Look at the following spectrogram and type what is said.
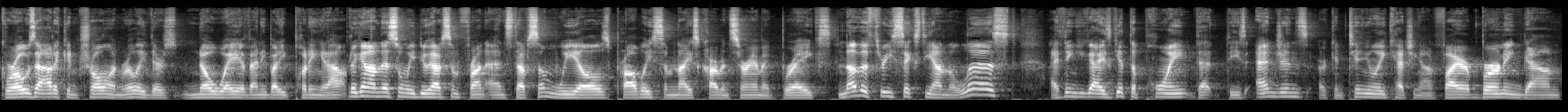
grows out of control and really there's no way of anybody putting it out. But again, on this one, we do have some front end stuff, some wheels, probably some nice carbon ceramic brakes. Another 360 on the list. I think you guys get the point that these engines are continually catching on fire, burning down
